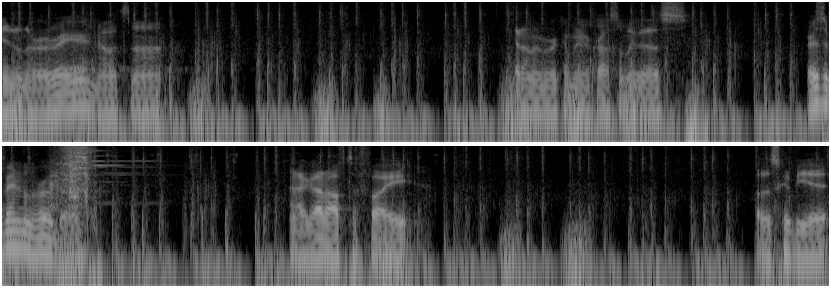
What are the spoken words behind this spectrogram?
It's on the road right here? No, it's not. I don't remember coming across something like this. There's abandoned on the road though. And I got off to fight. Oh, this could be it.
